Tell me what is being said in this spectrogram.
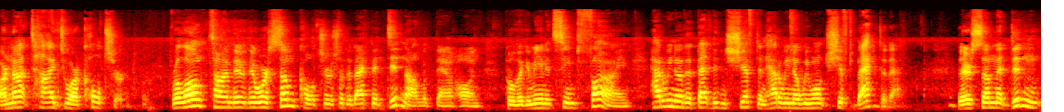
are not tied to our culture? For a long time, there, there were some cultures from the back that did not look down on polygamy, and it seemed fine. How do we know that that didn't shift, and how do we know we won't shift back to that? There's some that didn't,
